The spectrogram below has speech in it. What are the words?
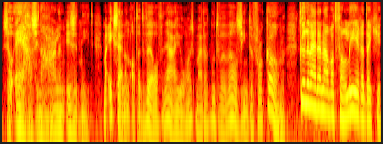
Zo erg als in Haarlem is het niet. Maar ik zei dan altijd wel van ja jongens, maar dat moeten we wel zien te voorkomen. Kunnen wij daar nou wat van leren dat je,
